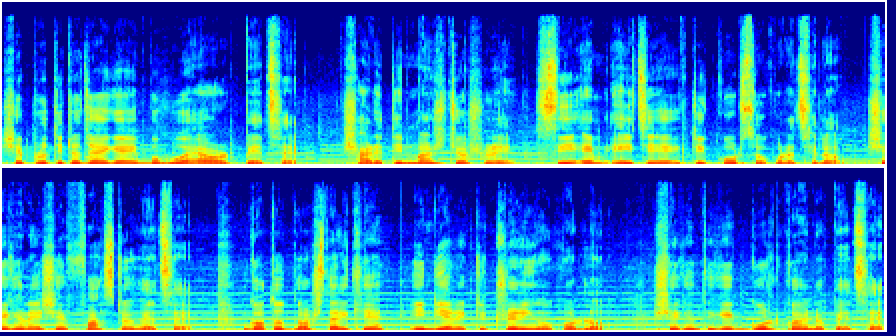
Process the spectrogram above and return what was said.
সে প্রতিটা জায়গায় বহু অ্যাওয়ার্ড পেয়েছে। সাড়ে তিন মাস যশোরে সিএমএইচে একটি কোর্সও করেছিল। সেখানে সে ফার্স্টও হয়েছে। গত দশ তারিখে ইন্ডিয়ার একটি ট্রেনিংও করল। সেখান থেকে গোল্ড কয়েনও পেয়েছে।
